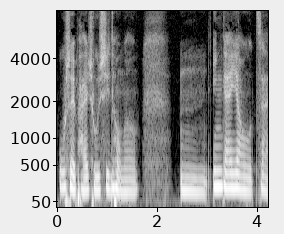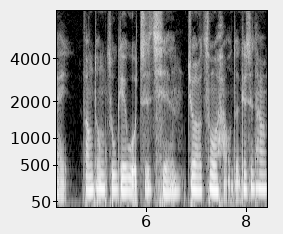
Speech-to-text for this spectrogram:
污水排除系统啊，嗯，应该要在房东租给我之前就要做好的，可是他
